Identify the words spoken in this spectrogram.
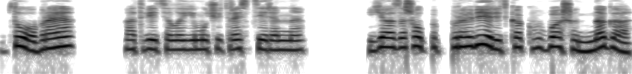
«Доброе!» — ответила ему чуть растерянно. «Я зашел проверить, как ваша нога».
